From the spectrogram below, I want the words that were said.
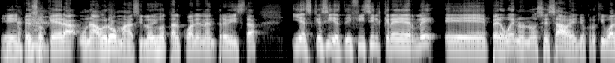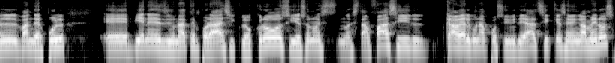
Eh, pensó que era una broma, así lo dijo tal cual en la entrevista. Y es que sí, es difícil creerle, eh, pero bueno, no se sabe. Yo creo que igual Vanderpool viene desde una temporada de ciclocross y eso no es, no es tan fácil. Cabe alguna posibilidad, sí que se venga menos,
